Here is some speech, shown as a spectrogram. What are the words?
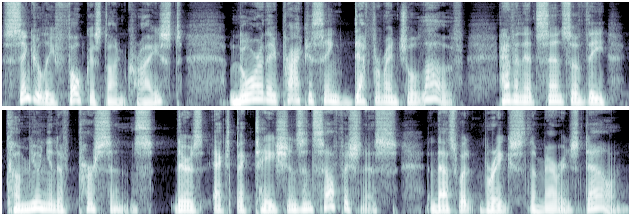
singularly focused on Christ, nor are they practicing deferential love, having that sense of the communion of persons. There's expectations and selfishness, and that's what breaks the marriage down.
